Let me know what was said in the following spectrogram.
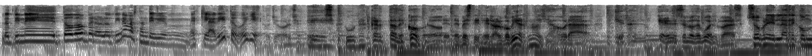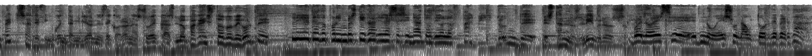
Lo tiene todo, pero lo tiene bastante bien mezcladito, oye. George, es una carta de cobro. Le debes dinero al gobierno y ahora quieren que se lo devuelvas. Sobre la recompensa de 50 millones de coronas suecas, ¿lo pagáis todo de golpe? Le ha dado por investigar el asesinato de Olof Palme. ¿Dónde están los libros? Bueno, ese no es un autor de verdad.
